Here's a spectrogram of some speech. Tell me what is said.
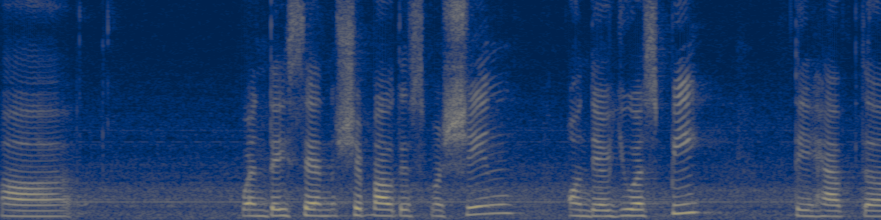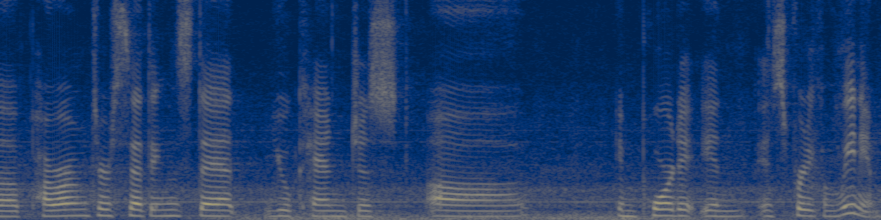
Uh, when they send ship out this machine on their USB, they have the parameter settings that you can just uh, import it in, it's pretty convenient.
